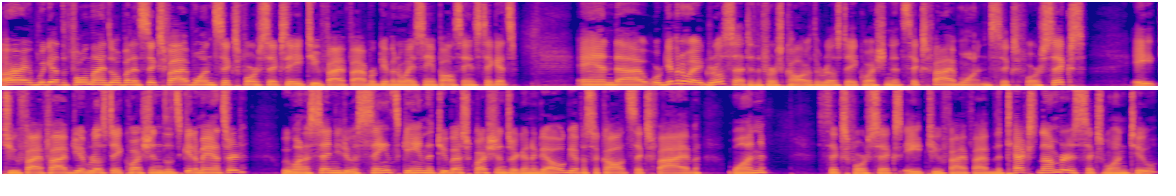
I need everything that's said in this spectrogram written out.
All right, we got the phone lines open at 651 646 8255. We're giving away St. Paul Saints tickets. And uh, we're giving away a grill set to the first caller with a real estate question at 651 646 8255. Do you have real estate questions? Let's get them answered. We want to send you to a Saints game. The two best questions are going to go. Give us a call at 651 646 8255. The text number is 612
